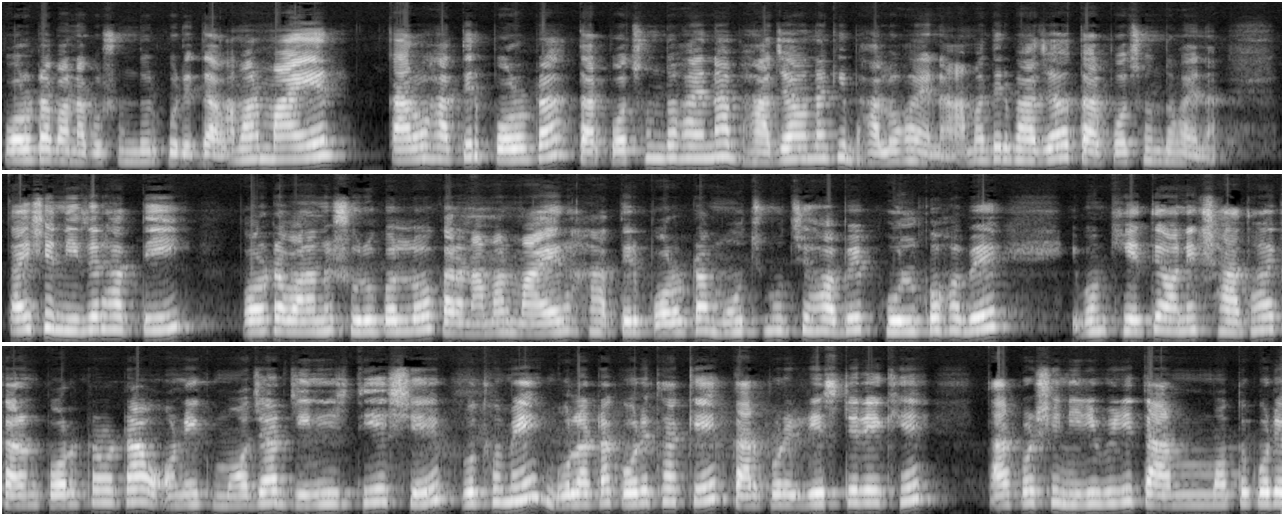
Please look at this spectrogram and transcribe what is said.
পরোটা বানাবো, সুন্দর করে দাও। আমার মায়ের কারও হাতের পরোটা তার পছন্দ হয় না, ভাজাও নাকি ভালো হয় না। আমাদের ভাজাও তার পছন্দ হয় না। তাই সে নিজের হাতেই পরোটা বানানো শুরু করল, কারণ আমার মায়ের হাতের পরোটা মুচমুচে হবে, ফুলকো হবে এবং খেতে অনেক স্বাদ হয়, কারণ পরোটাটা অনেক মজার জিনিস দিয়ে সে প্রথমে গোলাটা করে থাকে, তারপরে রেস্টে রেখে, তারপর সে নিরিবিড়ি তার মতো করে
